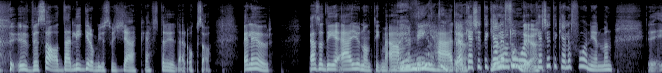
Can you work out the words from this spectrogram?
USA, där ligger de ju så jäkla efter i det där också. Eller hur? Alltså det är ju någonting med amning här. Inte. Ja, kanske, inte Kalifornien, kanske inte Kalifornien, men eh,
